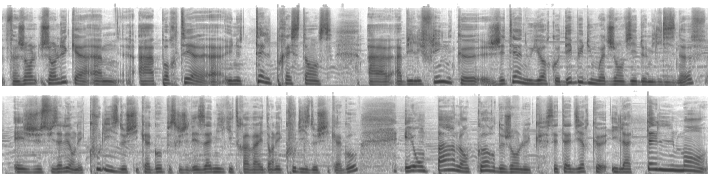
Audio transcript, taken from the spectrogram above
enfin Jean- Jean-Luc a, apporté une telle prestance à, à Billy Flynn que j'étais à New York au début du mois de janvier 2019 et je suis allé dans les coulisses de Chicago parce que j'ai des amis qui travaillent dans les coulisses de Chicago et on parle encore de Jean-Luc, c'est-à-dire qu'il a tellement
